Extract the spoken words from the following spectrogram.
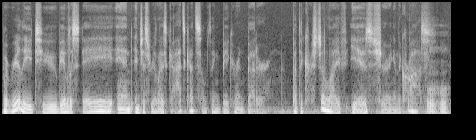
but really to be able to stay and, and just realize God's got something bigger and better. But the Christian life is sharing in the cross. Mm-hmm.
